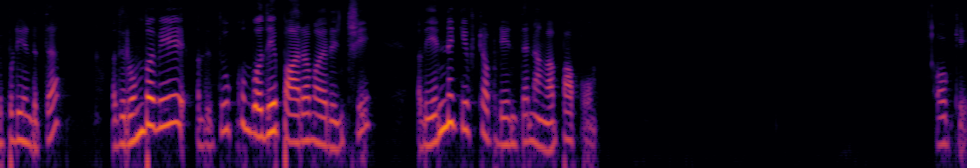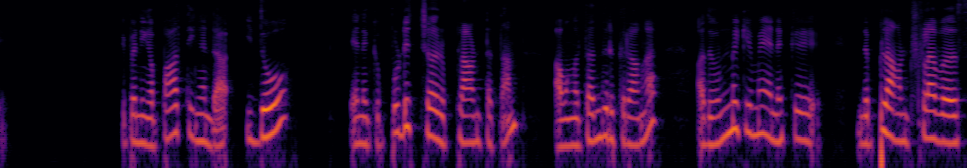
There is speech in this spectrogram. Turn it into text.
எப்படின்றத அது ரொம்பவே அது தூக்கும் போதே பாரமாக இருந்துச்சு. அது என்ன கிஃப்ட் அப்படின்றத நாங்கள் பார்ப்போம் ஓகே இப்போ நீங்கள் பார்த்தீங்கன்னா இதோ எனக்கு பிடிச்ச ஒரு பிளான்ட்டை தான் அவங்க தந்திருக்கிறாங்க. அது உண்மைக்குமே எனக்கு இந்த பிளான்ட் ஃப்ளவர்ஸ்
